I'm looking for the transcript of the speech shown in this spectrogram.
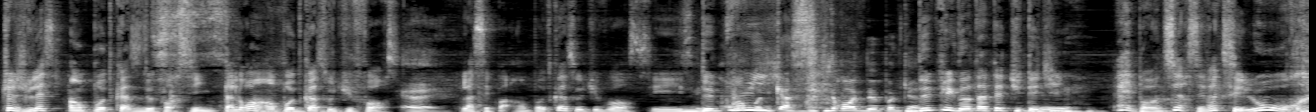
Tu vois, je laisse un podcast de forcing. T'as le droit à un podcast où tu forces. Ouais. Là, c'est pas un podcast où tu forces. C'est depuis. trois podcasts, c'est trois deux podcasts. Depuis que dans ta tête tu t'es dit, eh, Bouncer, c'est vrai que c'est lourd.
